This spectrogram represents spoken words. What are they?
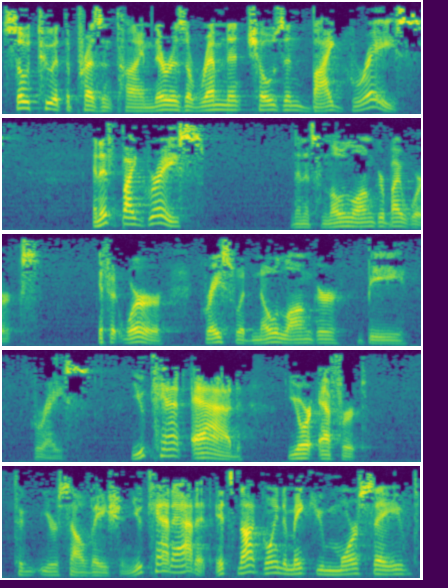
so too at the present time there is a remnant chosen by grace. And if by grace, then it's no longer by works. If it were, grace would no longer be grace. You can't add your effort to your salvation. You can't add it. It's not going to make you more saved.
